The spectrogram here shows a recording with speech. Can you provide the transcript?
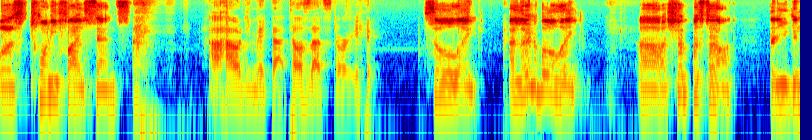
was twenty five cents. how how did you make that? Tell us that story. So like I learned about like uh Shutterstock that you can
